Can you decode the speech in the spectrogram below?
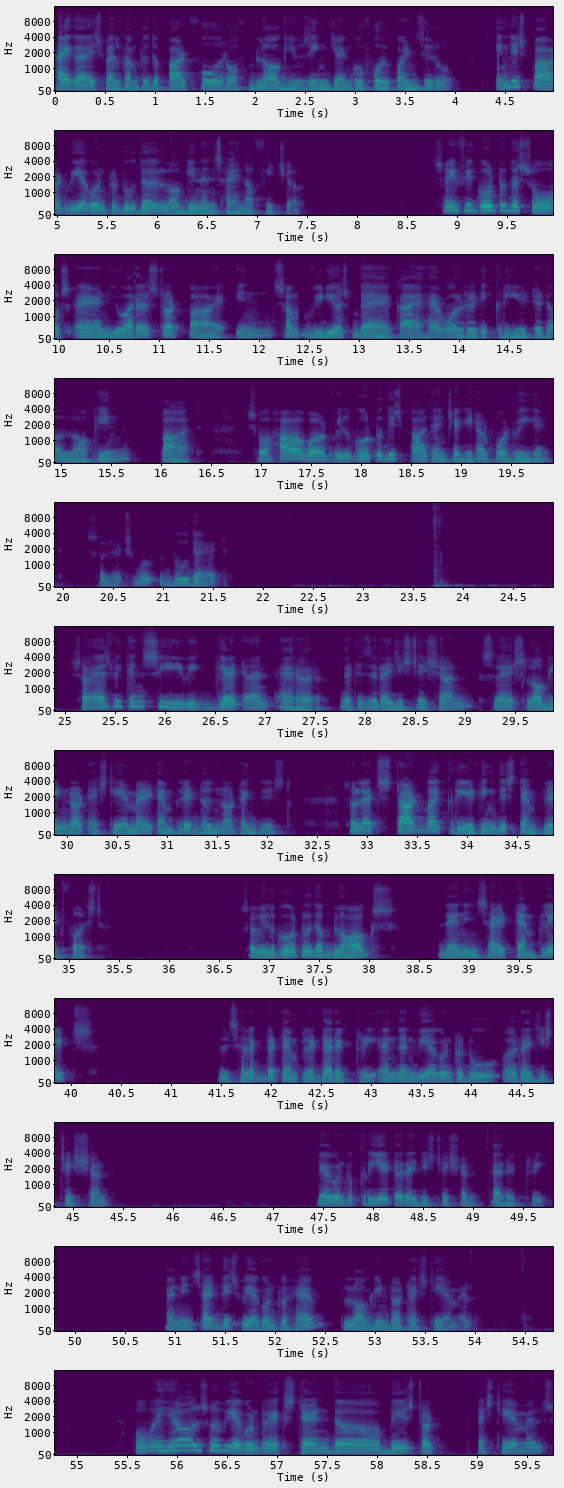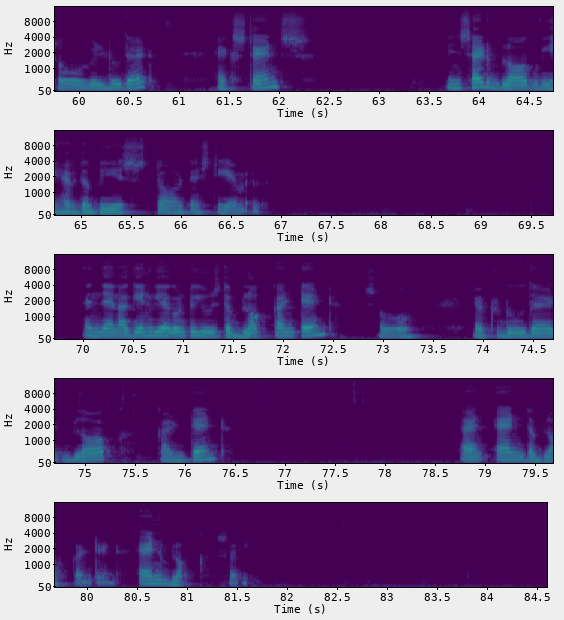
Hi guys, welcome to the part 4 of blog using Django 4.0. In this part, we are going to do the login and sign up feature. So if we go to the source and urls.py, in some videos back, I have already created a login path. So how about we'll go to this path and check it out what we get. So let's go do that. So as we can see, we get an error that is registration slash login.html template does not exist. So let's start by creating this template first. So we'll go to the blogs, then inside templates, we'll select the template directory and then we are going to do a registration. We are going to create a registration directory. And inside this we are going to have login.html over here also we are going to extend the base.html so we'll do that. Extends. Inside blog we have the base.html and then again we are going to use the block content. So we have to do that block content and end the block content. End block sorry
